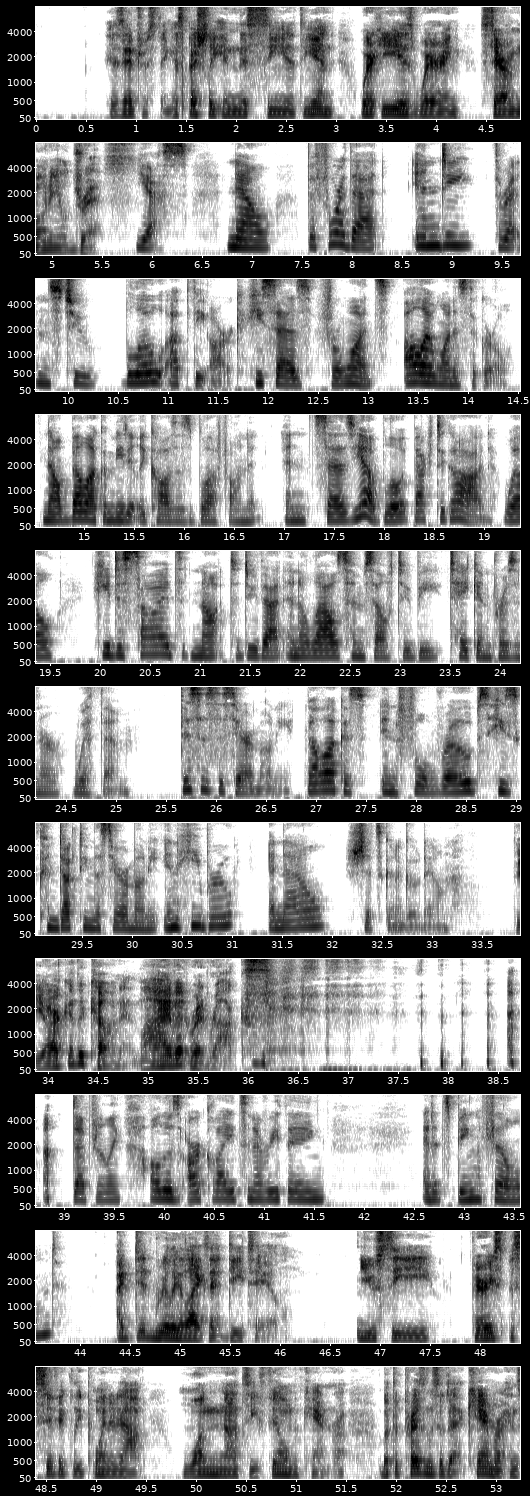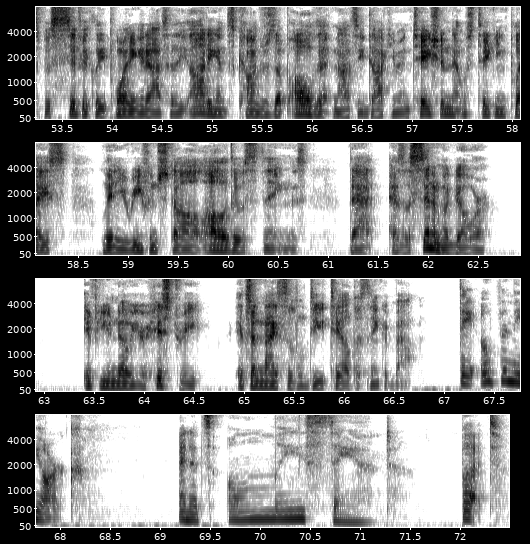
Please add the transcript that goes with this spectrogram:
is interesting, especially in this scene at the end where he is wearing ceremonial dress. Yes. Now, before that, Indy threatens to blow up the ark. He says, for once, all I want is the girl. Now, Belloc immediately causes bluff on it and says, yeah, blow it back to God. Well, he decides not to do that and allows himself to be taken prisoner with them. This is the ceremony. Belloq is in full robes. He's conducting the ceremony in Hebrew, and now shit's gonna go down. The Ark of the Covenant, live at Red Rocks. definitely all those arc lights and everything and it's being filmed I did really like that detail. You see, very specifically pointed out, one Nazi film camera, but the presence of that camera and specifically pointing it out to the audience conjures up all of that Nazi documentation that was taking place, Leni Riefenstahl, all of those things that, as a cinema goer, if you know your history, it's a nice little detail to think about. they open the ark and it's only sand. But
